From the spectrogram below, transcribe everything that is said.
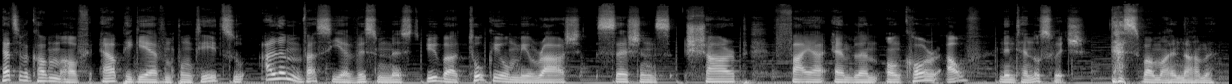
Herzlich willkommen auf rpgheaven.de zu allem, was ihr wissen müsst über Tokyo Mirage Sessions Sharp Fire Emblem Encore auf Nintendo Switch. Das war mal ein Name.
